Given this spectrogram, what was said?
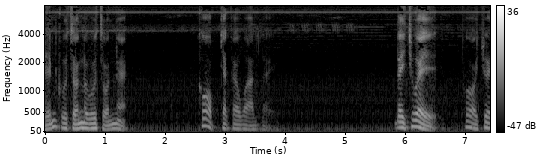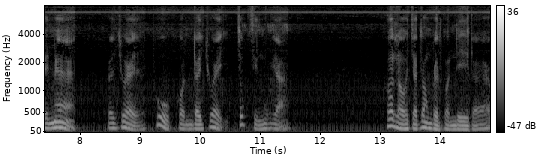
เห็นกุศลอกุศลเนี่ยครอบจักรวาลเลย ได้ช่วยพ่อช่วยแม่ ได้ช่วยผู้คนได้ช่วยทุกสิ่งทุกอย่าง เพราะเราจะต้องเป็นคนดีแล้ว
